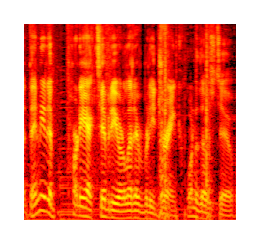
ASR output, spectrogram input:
They need a party activity or let everybody drink. One of those two.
